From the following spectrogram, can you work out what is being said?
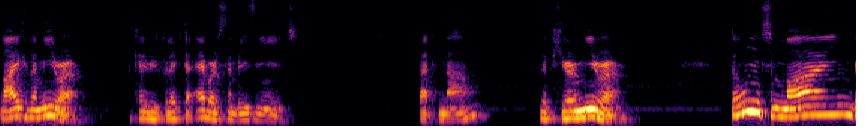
Like the mirror can reflect everything within it. But now, the pure mirror don't mind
